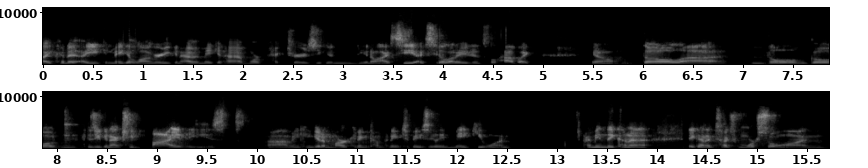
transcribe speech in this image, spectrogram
i could uh, you can make it longer. You can have it make it have more pictures. You can you know i see i see a lot of agents will have like you know they'll uh they'll go out and because you can actually buy these. Um, you can get a marketing company to basically make you one. I mean they kind of they kind of touch more so on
